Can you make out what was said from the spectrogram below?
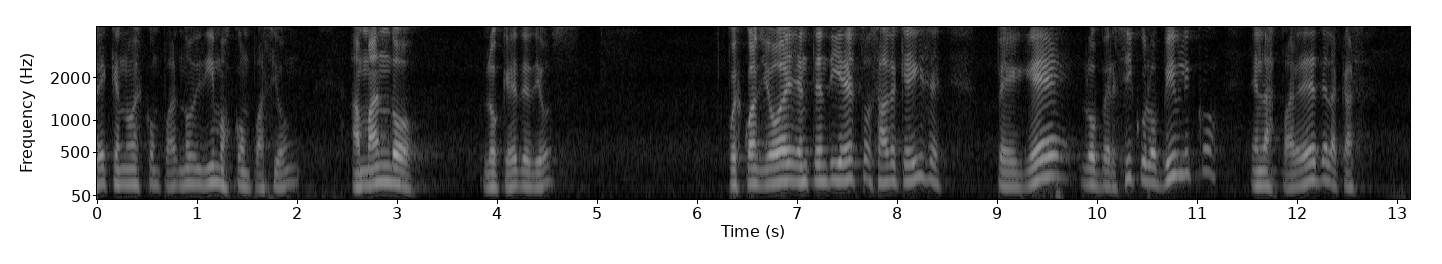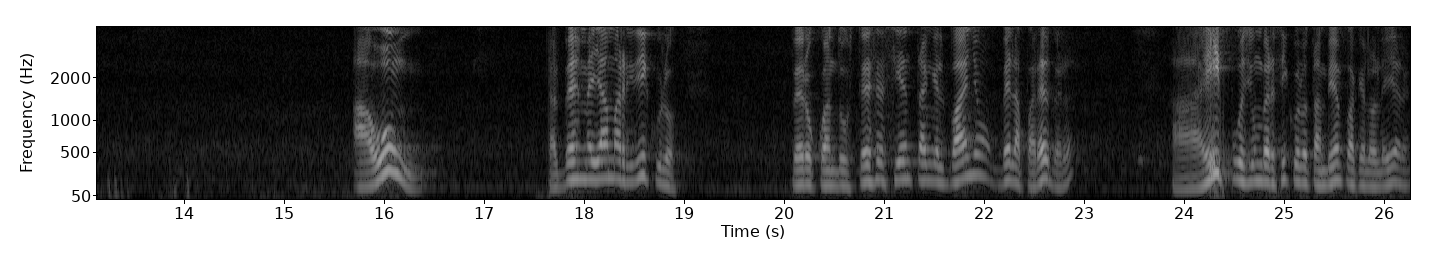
Ve que no, es, no vivimos con pasión, amando lo que es de Dios. Pues cuando yo entendí esto, ¿sabe qué hice? Pegué los versículos bíblicos en las paredes de la casa. Aún, tal vez me llama ridículo, pero cuando usted se sienta en el baño, ve la pared, ¿verdad? Ahí puse un versículo también para que lo leyeran.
